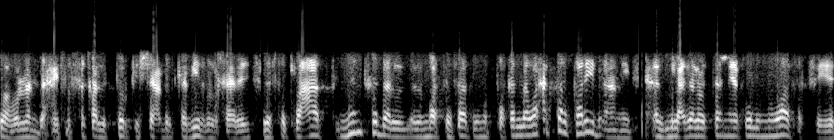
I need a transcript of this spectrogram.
وهولندا حيث الثقل التركي الشعب الكبير في الخارج الاستطلاعات من قبل المؤسسات المستقلة وحتى القريبه يعني. حزب العدالة والتنميه يقول إنه واثق في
